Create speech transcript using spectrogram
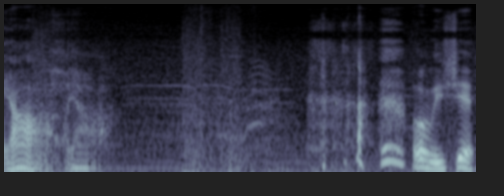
Yeah, yeah. Holy shit.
